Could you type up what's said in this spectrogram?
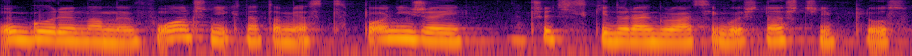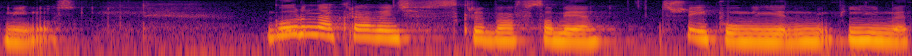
u góry mamy włącznik, natomiast poniżej przyciski do regulacji głośności plus minus. Górna krawędź skrywa w sobie 3,5 mm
